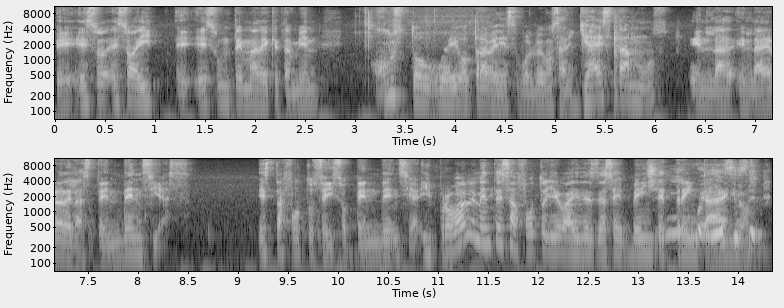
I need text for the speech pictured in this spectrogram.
Eh, eso, eso ahí eh, es un tema de que también, justo, güey, otra vez, volvemos a. Ya estamos en la, en la era de las tendencias. Esta foto se hizo tendencia. Y probablemente esa foto lleva ahí desde hace 20, Sí, 30 güey, ese es años. el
